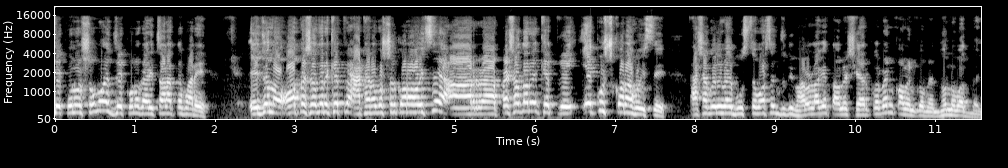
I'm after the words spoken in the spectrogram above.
যে কোনো সময়, যে কোনো গাড়ি চালাতে পারে। এই জন্য অপেশাদারের ক্ষেত্রে আঠারো বছর করা হয়েছে আর পেশাদারের ক্ষেত্রে একুশ করা হয়েছে। আশা করি ভাই বুঝতে পারছেন। যদি ভালো লাগে তাহলে শেয়ার করবেন কমেন্ট করবেন। ধন্যবাদ ভাই।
